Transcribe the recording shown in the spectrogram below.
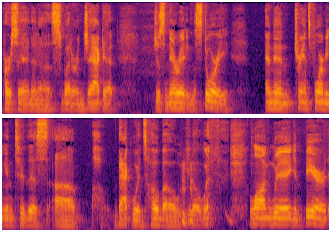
person in a sweater and jacket, just narrating the story, and then transforming into this uh, backwoods hobo, you know, with long wig and beard.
